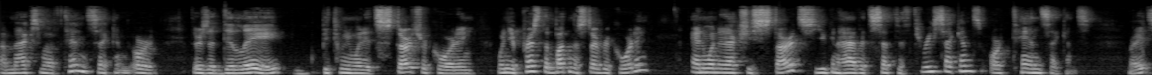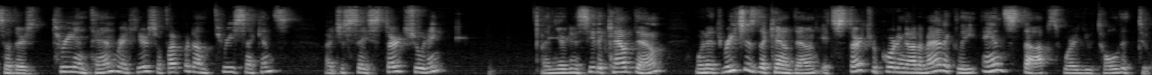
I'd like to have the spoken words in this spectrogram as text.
a maximum of 10 seconds or there's a delay between when it starts recording. When you press the button to start recording and when it actually starts you can have it set to three seconds or 10 seconds right? So there's 3 and 10 right here. So if I put on three seconds I just say start shooting and you're going to see the countdown. When it reaches the countdown it starts recording automatically and stops where you told it to.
